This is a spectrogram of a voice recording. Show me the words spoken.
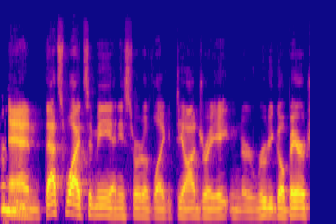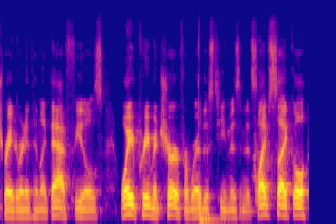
Mm-hmm. And that's why, to me, any sort of like DeAndre Ayton or Rudy Gobert trade or anything like that feels way premature for where this team is in its life cycle.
